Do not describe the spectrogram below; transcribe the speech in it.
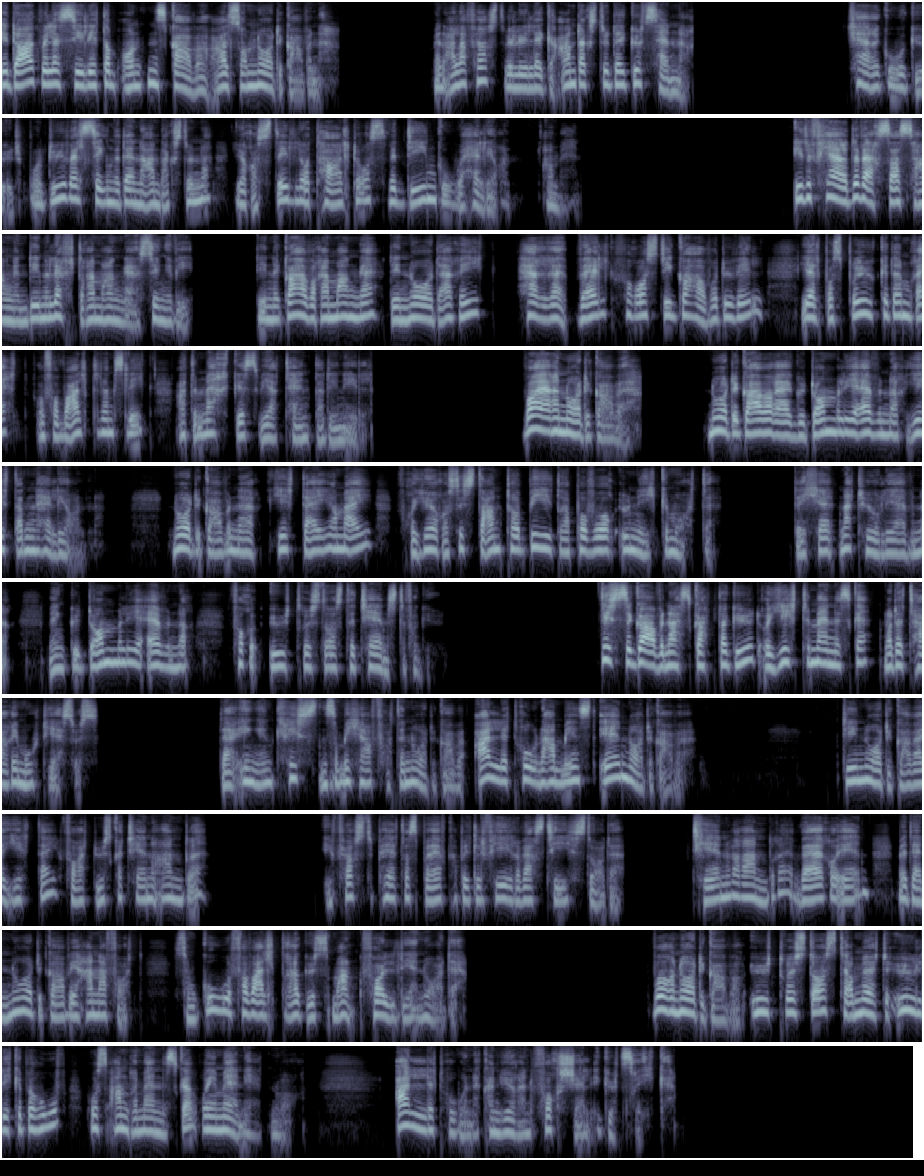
I dag vil jeg si litt om Åndens gaver, altså om nådegavene. Men aller først vil vi legge andagsstunden i Guds hender. Kjære gode Gud, må du velsigne denne andagsstunden, gjøre oss stille og tal til oss ved din gode Hellige Ånd. Amen. I det fjerde verset av sangen Dine løfter er mange synger vi Dine gaver er mange, din nåde er rik, Herre, velg for oss de gaver du vil, hjelp oss bruke dem rett og forvalte dem slik at det merkes vi er tent av din ild. Hva er en nådegave? Nådegaver er guddommelige evner gitt av Den hellige ånd. Nådegaven er gitt deg og meg for å gjøre oss i stand til å bidra på vår unike måte. Det er ikke naturlige evner, men guddommelige evner for å utruste oss til tjeneste for Gud. Disse gavene er skapt av Gud og gitt til mennesket når det tar imot Jesus. Det er ingen kristen som ikke har fått en nådegave, alle troende har minst én nådegave. Din nådegave er gitt deg for at du skal tjene andre. I Første Peters brev kapittel fire vers ti står det, Tjen hverandre, hver og en, med den nådegave han har fått, som gode forvaltere av Guds mangfoldige nåde. Våre nådegaver utruster oss til å møte ulike behov hos andre mennesker og i menigheten vår. Alle troende kan gjøre en forskjell i Guds rike.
